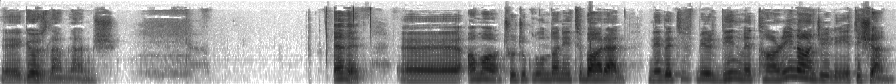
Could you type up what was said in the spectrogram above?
e, gözlemlenmiş. Evet e, ama çocukluğundan itibaren negatif bir din ve tanrı inancı yetişen,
